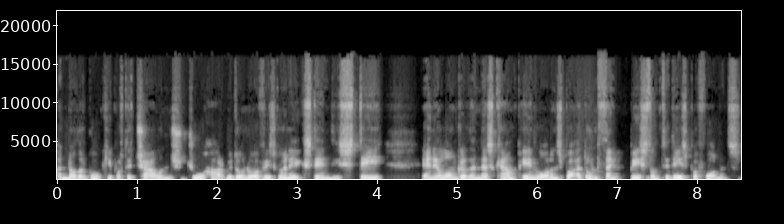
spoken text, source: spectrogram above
another goalkeeper to challenge Joe Hart. We don't know if he's going to extend his stay any longer than this campaign, Lawrence. But I don't think, based on today's performance,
